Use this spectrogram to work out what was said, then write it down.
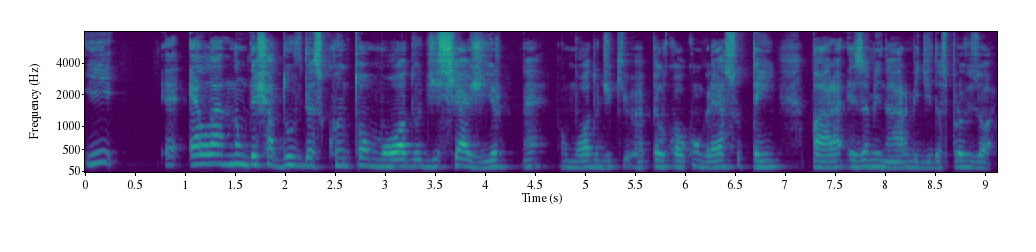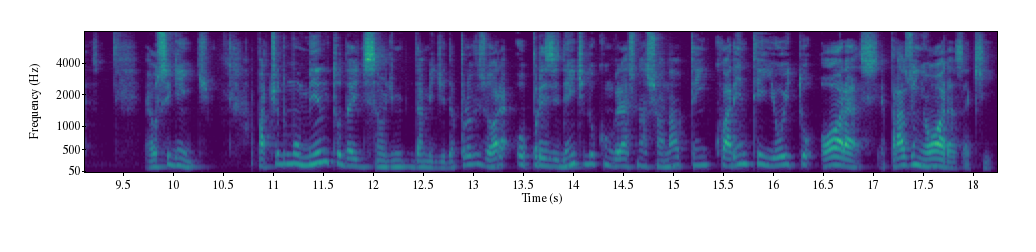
E é, ela não deixa dúvidas quanto ao modo de se agir, né? o modo de que, pelo qual o Congresso tem para examinar medidas provisórias. É o seguinte: a partir do momento da edição de, da medida provisória, o presidente do Congresso Nacional tem 48 horas, é prazo em horas aqui,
